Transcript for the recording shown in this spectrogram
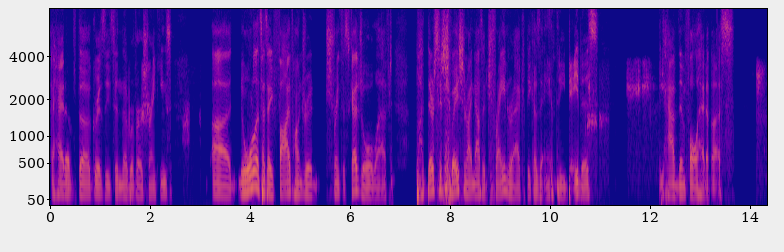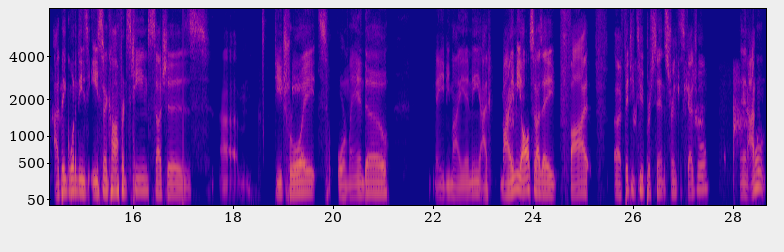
ahead of the Grizzlies in the reverse rankings. Uh, New Orleans has a 500 strength of schedule left, but their situation right now is a train wreck because of Anthony Davis. We have them fall ahead of us. I think one of these Eastern Conference teams, such as um, Detroit, Orlando, maybe Miami. I Miami also has a five, uh, 52% strength of schedule, and I don't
